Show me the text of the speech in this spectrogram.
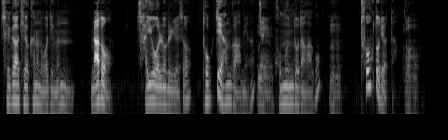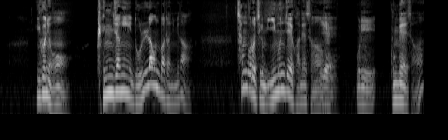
제가 기억하는 워딩은 나도 자유 언론을 위해서 독재한 거 하며 예. 고문도 당하고 음. 투옥도 되었다. 어허. 이건요, 굉장히 놀라운 발언입니다. 참고로 지금 이 문제에 관해서 예. 우리 국내에서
